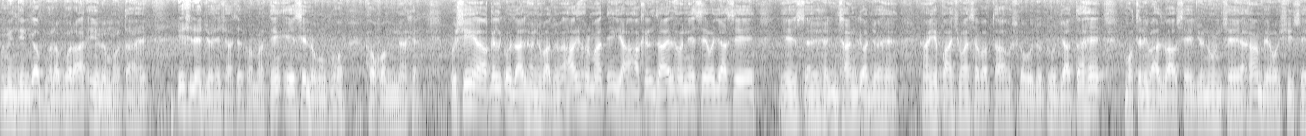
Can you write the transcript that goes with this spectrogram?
انہیں دن کا پورا پورا علم ہوتا ہے۔ اس لیے جو ہے شاست فرماتے ہیں، ایسے لوگوں کو حکم نہ کریں۔ اسی عقل کو ظاہر ہونے والوں میں۔ آگے فرماتے ہیں، یا عقل ظاہر ہونے سے وجہ سے اس انسان کا جو ہے ہاں یہ پانچواں سبب تھا، اس کا وضو ٹوٹ جاتا ہے۔ مختلف اسباب سے، جنون سے ہاں بے ہوشی سے،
